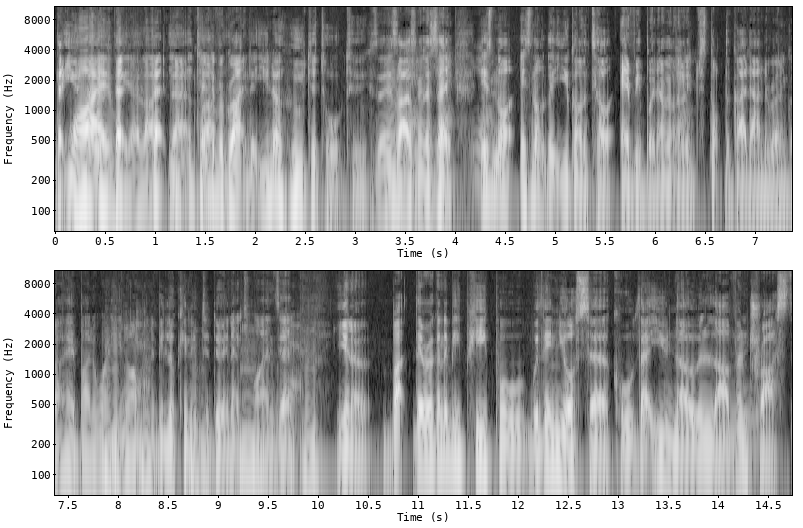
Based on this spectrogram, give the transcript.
That you why know, that, we are like that that. You take it for granted that you know who to talk to. Because as I was going to say, yeah, it's not it's not that you go and tell everybody. I'm not going to stop the guy down the road and go, hey, by the way, you know, I'm mm. going to be looking into mm. doing X, Y, and Z. Yeah. You know, but there are going to be people within your circle that you know and love Mm. and trust,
